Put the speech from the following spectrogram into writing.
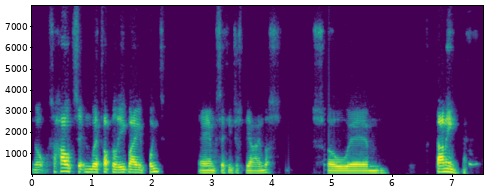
you know, so it's sitting, we're top of the league by a point. Um, City just behind us. So, um, Danny,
